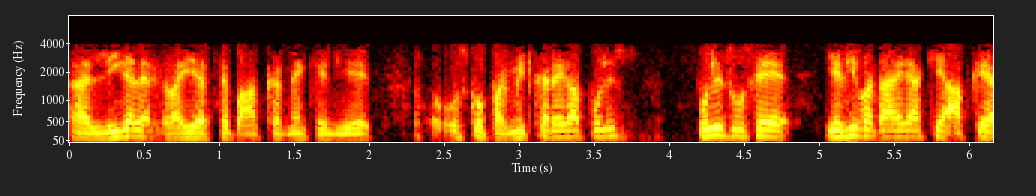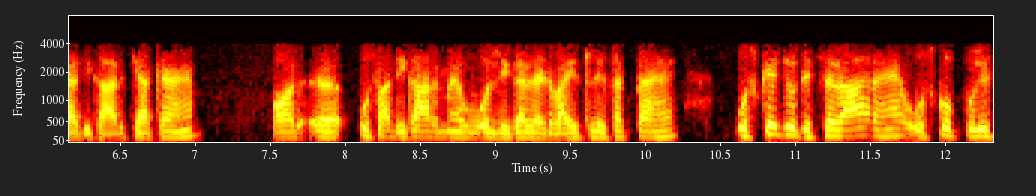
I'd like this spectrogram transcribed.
लीगल एडवाइजर से बात करने के लिए उसको परमिट करेगा पुलिस। पुलिस उसे ये भी बताएगा कि आपके अधिकार क्या क्या हैं और उस अधिकार में वो लीगल एडवाइस ले सकता है। उसके जो रिश्तेदार हैं, उसको पुलिस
